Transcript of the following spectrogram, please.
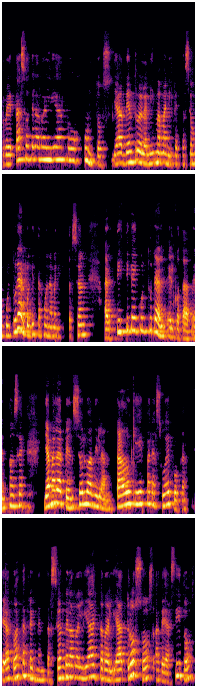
retazos de la realidad todos juntos, ya dentro de la misma manifestación cultural, porque esta es una manifestación artística y cultural, el COTAP. Entonces, llama la atención lo adelantado que es para su época, ya toda esta fragmentación de la realidad, esta realidad a trozos, a pedacitos,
